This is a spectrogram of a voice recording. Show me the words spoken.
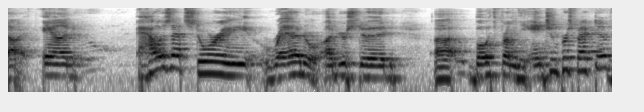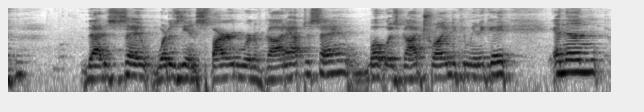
uh, and how is that story read or understood, uh, both from the ancient perspective? That is to say, what does the inspired word of God have to say? What was God trying to communicate? And then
